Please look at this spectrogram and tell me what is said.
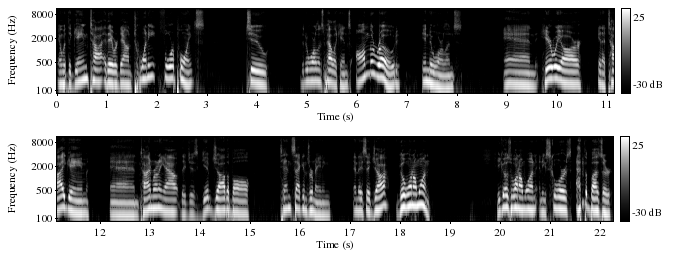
And with the game tie, they were down 24 points to the New Orleans Pelicans on the road in New Orleans. And here we are in a tie game and time running out. They just give Ja the ball, 10 seconds remaining and they say, Ja, go one on one. He goes one on one and he scores at the buzzer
